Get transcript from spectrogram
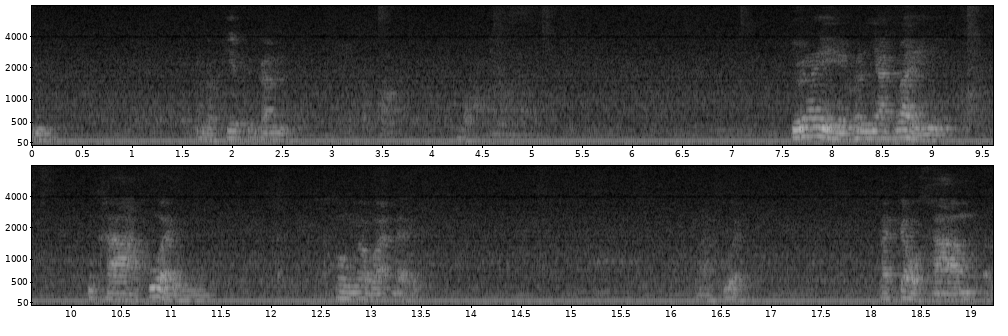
อืมมันก็คิดคือกันอยู่ในพันยัดไว้นี่มันขากล้วยคงกระบัดได้ขากล้วยพระเจ้าขามป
